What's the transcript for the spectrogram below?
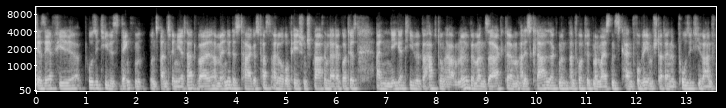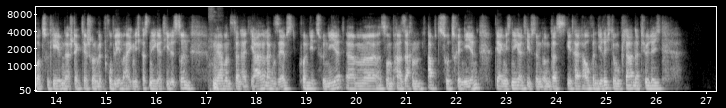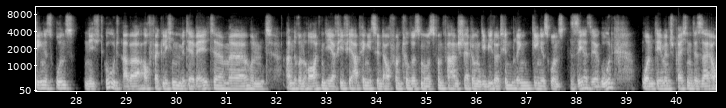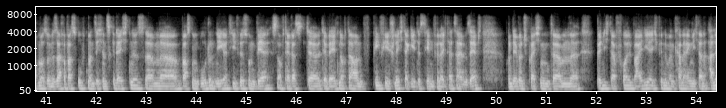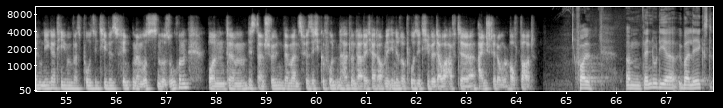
der sehr viel positives Denken uns antrainiert hat, weil am Ende des Tages fast alle europäischen Sprachen leider Gottes eine negative Behaftung haben. Ne? Wenn man sagt, ähm, alles klar, sagt man, antwortet man meistens kein Problem, statt eine positive Antwort zu geben. Da steckt ja schon mit Problem eigentlich was Negatives drin. Und wir haben uns dann halt jahrelang selbst konditioniert, ähm, so ein paar Sachen abzutrainieren, die eigentlich negativ sind. Und das geht halt auch in die Richtung. Klar, natürlich ging es uns nicht gut, aber auch verglichen mit der Welt ähm, äh, und anderen Orten, die ja viel, viel abhängig sind, auch von Tourismus, von Veranstaltungen, die wir dorthin bringen, ging es uns sehr, sehr gut. Und dementsprechend ist es halt auch mal so eine Sache, was ruft man sich ins Gedächtnis, ähm, äh, was nun gut und negativ ist und wer ist auf der Rest der, der Welt noch da und wie viel schlechter geht es denen vielleicht als einem selbst. Und dementsprechend ähm, bin ich da voll bei dir. Ich finde, man kann eigentlich an allem Negativen was Positives finden. Man muss es nur suchen und ähm, ist dann schön, wenn man es für sich gefunden hat und dadurch halt auch eine innere positive, dauerhafte Einstellung aufbaut. Voll. Ähm, wenn du dir überlegst,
